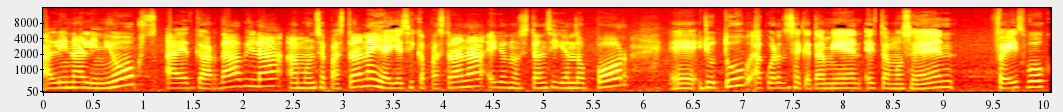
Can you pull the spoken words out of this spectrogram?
a Lina Liniux, a Edgar Dávila, a Monse Pastrana y a Jessica Pastrana. Ellos nos están siguiendo por eh, YouTube. Acuérdense que también estamos en Facebook,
